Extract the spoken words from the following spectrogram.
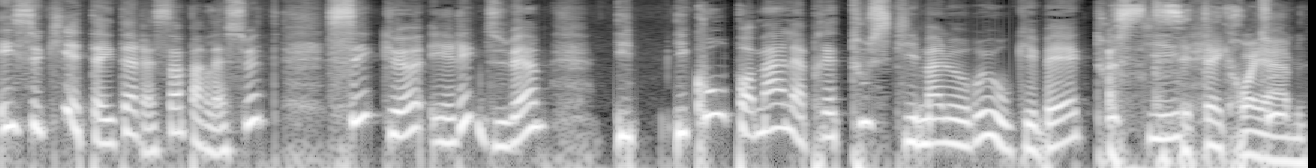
Et ce qui est intéressant par la suite, c'est que Éric Duhem, il, court pas mal après tout ce qui est malheureux au Québec, C'est incroyable.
